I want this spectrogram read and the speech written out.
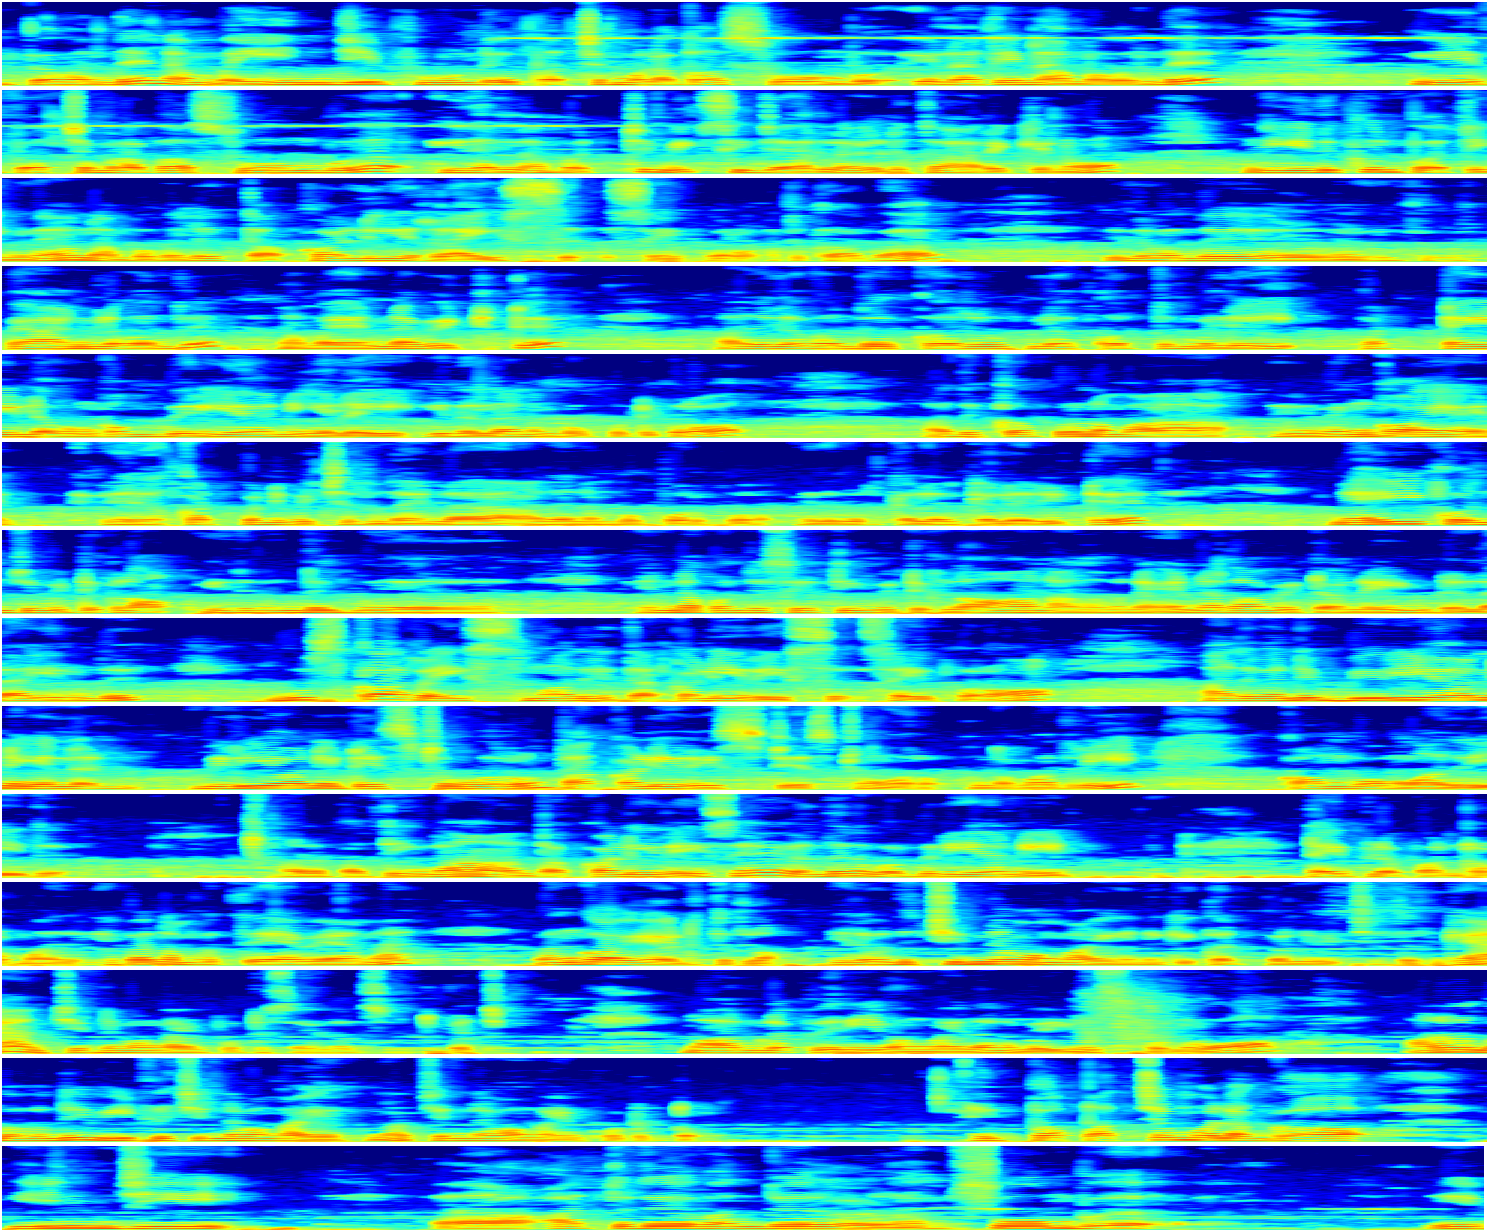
இப்போ வந்து நம்ம இஞ்சி பூண்டு பச்சை மிளகா சோம்பு எல்லாத்தையும் நம்ம வந்து பச்சை மிளகா சோம்பு இதெல்லாம் வச்சு மிக்ஸி ஜாரில் எடுத்து அரைக்கணும். இது எதுக்குன்னு பார்த்தீங்கன்னா நம்ம வந்து தக்காளி ரைஸ் செய்ய போகிறோம் அதுக்காக இதில் வந்து பேனில் வந்து நம்ம எண்ணெய் விட்டுட்டு அதில் வந்து கருவேப்பிலை கொத்தமல்லி பட்டை லவங்கம் பிரியாணி இலை இதெல்லாம் நம்ம போட்டுக்கிறோம். அதுக்கப்புறம் நம்ம வெங்காயம் கட் பண்ணி வச்சுருந்தோம்ல அதை நம்ம போட போகிறோம் இது ஒரு கிளறி கிளறிட்டு நெய் கொஞ்சம் விட்டுக்கலாம். இது வந்து எண்ணெய் கொஞ்சம் சேர்த்து விட்டுக்கலாம். நாங்கள் எண்ணெய் தான் விட்டோம் நெய் விடலை. இருந்து குஸ்கா ரைஸ் மாதிரி தக்காளி ரைஸ் செய்ய போகிறோம் அது வந்து பிரியாணியில் பிரியாணி டேஸ்ட்டும் வரும் தக்காளி ரைஸ் டேஸ்ட்டும் வரும். அந்த மாதிரி காம்போ மாதிரி இது. அது பார்த்திங்கன்னா தக்காளி ரைஸே வந்து நம்ம பிரியாணி டைப்பில் பண்ணுற மாதிரி. இப்போ நமக்கு தேவையான வெங்காயம் எடுத்துக்கலாம். இதில் வந்து சின்ன வெங்காயம் இன்றைக்கி கட் பண்ணி வச்சுருக்கேன். சின்ன வெங்காயம் போட்டு செய்யலாம்னு சொல்லிட்டு நார்மலாக பெரிய வெங்காயம் தான் நம்ம யூஸ் பண்ணுவோம். ஆனால் நம்ம வந்து வீட்டில் சின்ன வெங்காயம் இருக்குன்னா சின்ன வெங்காயம் போட்டுக்கிட்டோம். இப்போ பச்சை மிளகா இஞ்சி அடுத்தது வந்து சோம்பு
